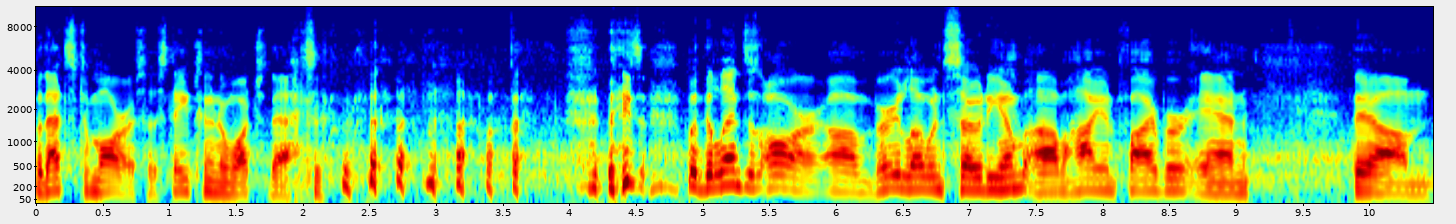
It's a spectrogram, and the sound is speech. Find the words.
But that's tomorrow, so stay tuned and watch that. These, but the lenses are um, very low in sodium, um, high in fiber, and they, um,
